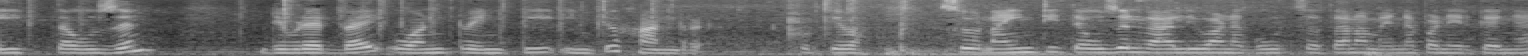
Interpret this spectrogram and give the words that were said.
eight thousand divided by one twenty into hundred ஓகேவா ஸோ நைன்ட்டி தௌசண்ட் வேல்யூவான கூட்ஸை தான் நம்ம என்ன பண்ணியிருக்கோங்க?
